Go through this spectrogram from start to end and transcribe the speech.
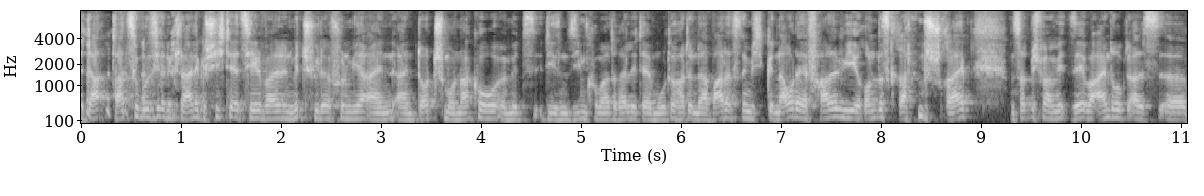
da, dazu muss ich eine kleine Geschichte erzählen, weil ein Mitschüler von mir ein, ein Dodge Monaco mit diesem 7,3 Liter Motor hatte. Und da war das nämlich genau der Fall, wie Ron das gerade beschreibt. Und es hat mich mal war sehr beeindruckt, als äh,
